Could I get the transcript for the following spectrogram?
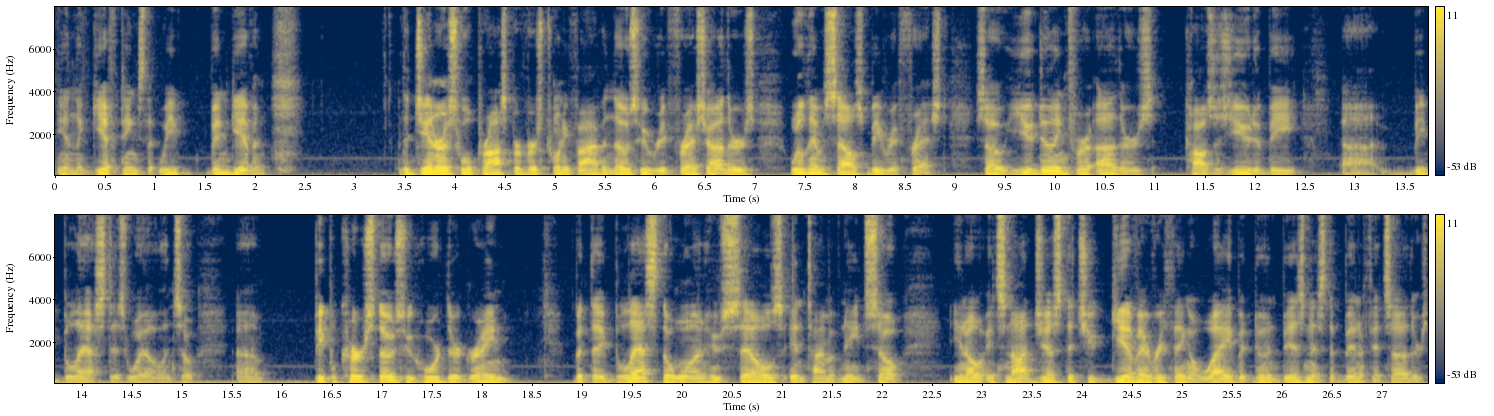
in the giftings that we've been given. The generous will prosper, verse 25, and those who refresh others will themselves be refreshed. So you doing for others causes you to be uh, be blessed as well. And so um, people curse those who hoard their grain, but they bless the one who sells in time of need. So you know, it's not just that you give everything away, but doing business that benefits others.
